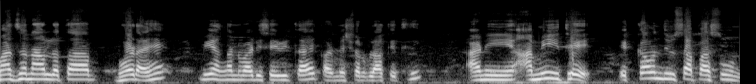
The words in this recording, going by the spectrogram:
माझं नाव लता भड आहे. मी अंगणवाडी सेविका आहे कळमेश्वर ब्लॉक इथली. आणि आम्ही इथे एक्कावन्न दिवसापासून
